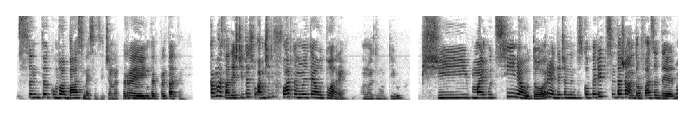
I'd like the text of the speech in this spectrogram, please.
Sunt cumva basme, să zicem, reinterpretate. Cam asta, deci citesc, am citit foarte multe autoare în ultimul timp și mai puțini autori, deci am descoperit, sunt așa într-o fază de, nu,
